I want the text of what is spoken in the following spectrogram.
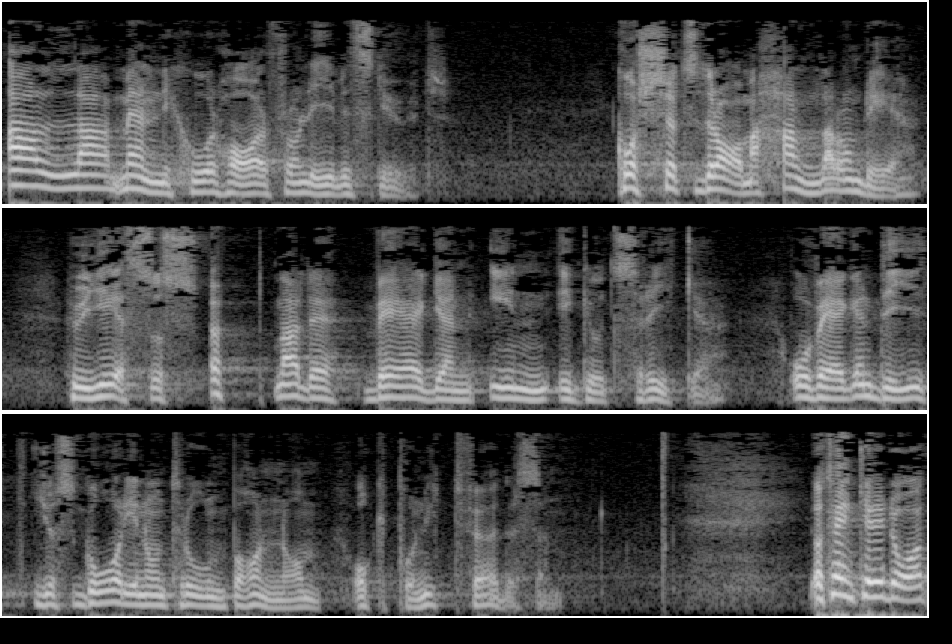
alla människor har från livets Gud. Korsets drama handlar om det, hur Jesus öppnade vägen in i Guds rike. Och vägen dit just går genom tron på honom och på nyttfödelsen. Jag tänker idag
